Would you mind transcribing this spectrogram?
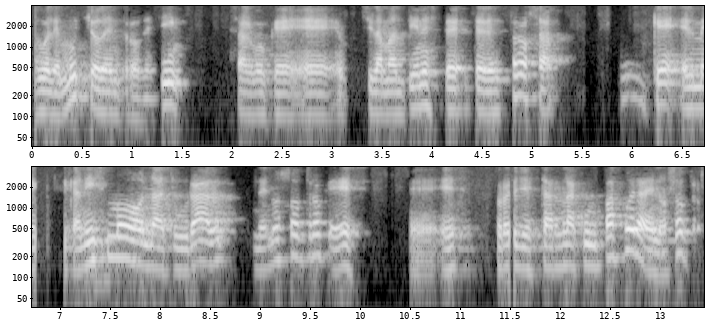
duele mucho dentro de ti. Es algo que eh, si la mantienes te, destroza. Que el mecanismo natural de nosotros, que es, eh, es proyectar la culpa fuera de nosotros.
